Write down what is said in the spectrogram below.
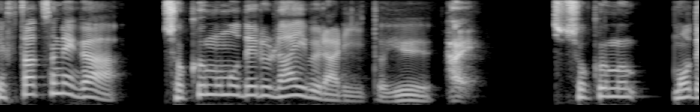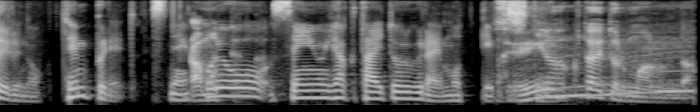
で、二つ目が、職務モデルライブラリーという、はい。職務モデルのテンプレートですね。あこれを持って1400タイトルぐらい持っていまして、1400タイトルもあるんだ。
